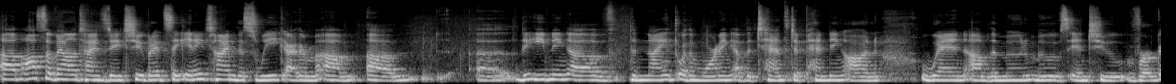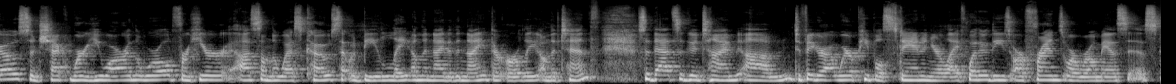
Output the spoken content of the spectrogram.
Um, also Valentine's Day too, but I'd say anytime this week, either um, um, uh, the evening of the 9th or the morning of the 10th, depending on when um, the moon moves into Virgo. So check where you are in the world. For here, us on the West Coast, that would be late on the night of the 9th or early on the 10th. So that's a good time um, to figure out where people stand in your life, whether these are friends or romances.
